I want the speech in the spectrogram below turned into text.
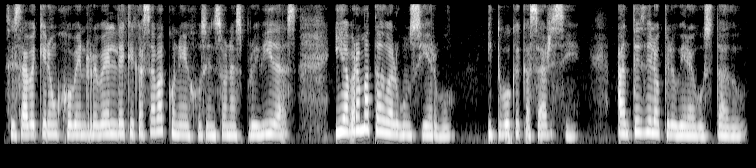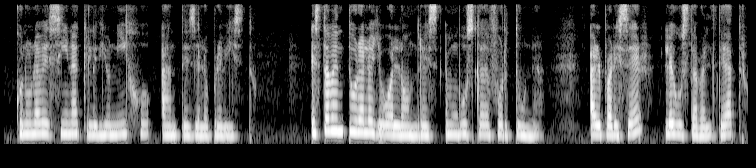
Se sabe que era un joven rebelde que cazaba conejos en zonas prohibidas y habrá matado a algún ciervo, y tuvo que casarse. antes de lo que le hubiera gustado, con una vecina que le dio un hijo antes de lo previsto. Esta aventura lo llevó a Londres en busca de fortuna. Al parecer, le gustaba el teatro.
